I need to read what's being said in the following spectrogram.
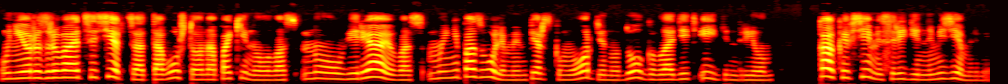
У нее разрывается сердце от того, что она покинула вас, но, уверяю вас, мы не позволим имперскому ордену долго владеть Эйдендрилом, как и всеми Срединными землями.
